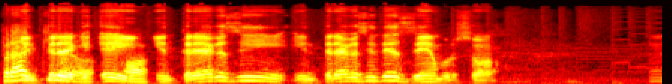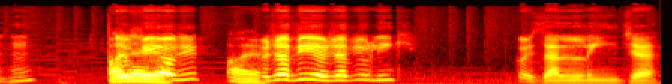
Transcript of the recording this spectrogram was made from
pra entregue, ei, Ó, entregas, em, entregas em dezembro só. Uhum. olha eu vi, aí, eu vi. olha. Eu já vi, eu já vi o link. Coisa linda.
